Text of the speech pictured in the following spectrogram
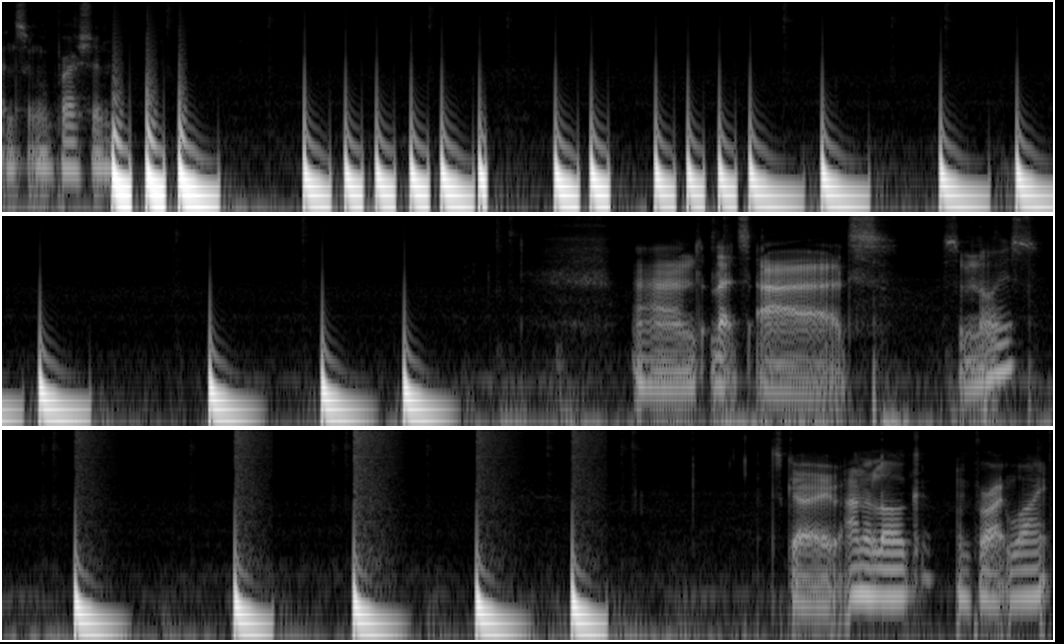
and some compression. And let's add some noise. Let's go analog and bright white.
